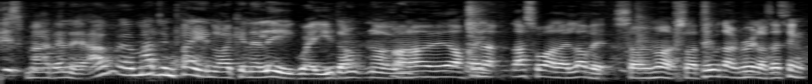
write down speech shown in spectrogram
It's mad, isn't it? I, imagine playing like in a league where you don't know. I know, yeah, I think that, that's why they love it so much. Like people don't realise. They think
